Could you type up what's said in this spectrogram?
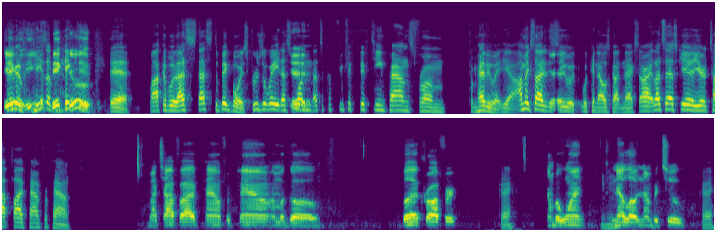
he big, he's, a big, big dude. dude. Yeah. Makabu, that's that's the big boys. Cruiserweight, that's yeah. one. That's a 15 pounds from from heavyweight. Yeah, I'm excited to yeah. see what, what Canelo's got next. All right, let's ask you your top five pound for pound. My top five pound for pound, I'm gonna go Bud Crawford. Okay. Number one, mm-hmm. Canelo number two. Okay.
